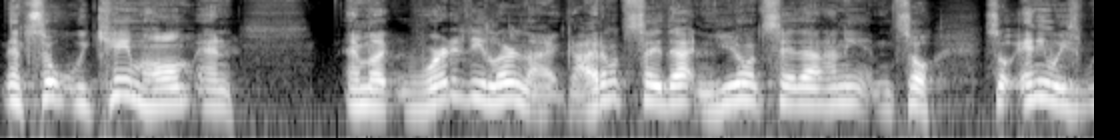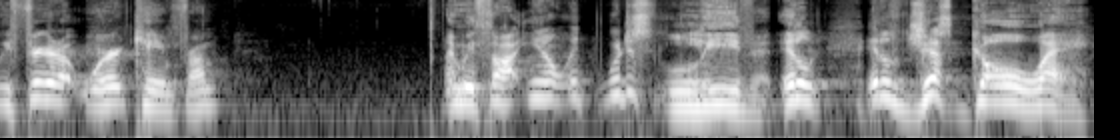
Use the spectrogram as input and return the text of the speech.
And so we came home and I'm like, where did he learn that? I don't say that, and you don't say that, honey. And so, so anyways, we figured out where it came from. And we thought, you know, it, we'll just leave it. It'll, it'll just go away.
